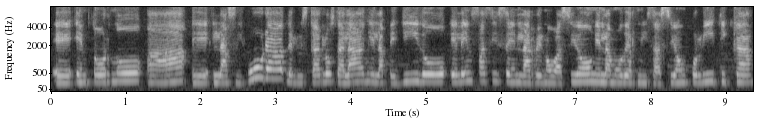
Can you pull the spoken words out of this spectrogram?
eh, en torno a eh, la figura de Luis Carlos Galán, el apellido, el énfasis en la renovación, en la modernización política,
